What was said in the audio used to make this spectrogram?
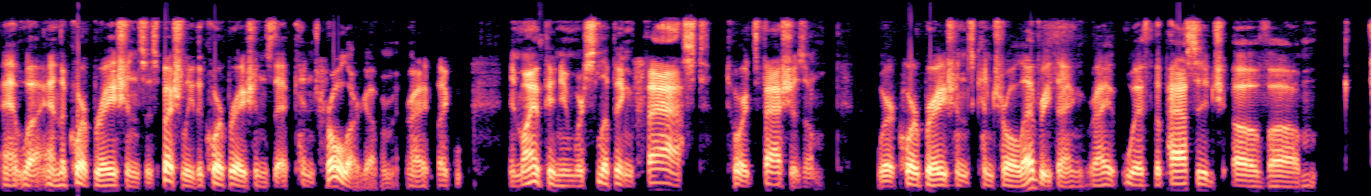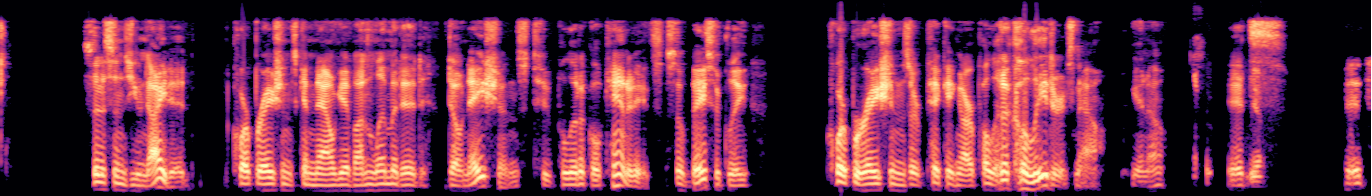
and well, and the corporations, especially the corporations that control our government, right? Like, in my opinion, we're slipping fast towards fascism, where corporations control everything, right? With the passage of um, Citizens United, corporations can now give unlimited donations to political candidates. So basically, corporations are picking our political leaders now. You know, it's it's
